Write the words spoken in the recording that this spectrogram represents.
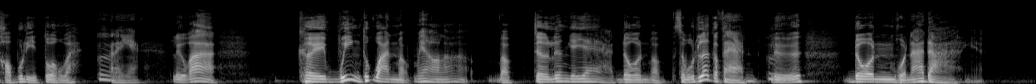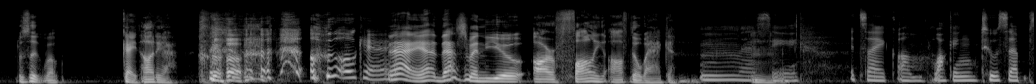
ขอบุหรี่ตัววะอะไรเงี้ย หรือว่า เคยวิ่งทุกวันแบบไม่เอาแล้วอะแบบเจอเรื่องแย่ๆ โดนแบบสมมติเลิกกับแฟน หรือโดนหัวหน้าด่าอย่างเงี้ยรู้สึกแบบไก่ทอดดีกว่า okay. yeah yeah that's when you are falling off the wagon Mm, I see. It's like um walking two steps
